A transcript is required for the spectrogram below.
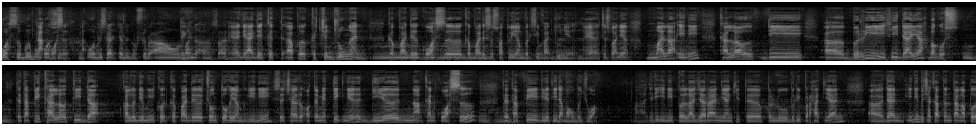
kuasa berebut nak kuasa. kuasa nak oh dikaitkan dengan Firaun banyak lah ya dia ada ke, apa kecenderungan hmm. kepada kuasa kepada sesuatu yang bersifat okay. dunia ya itu sebabnya malak ini kalau diberi uh, hidayah bagus hmm. tetapi kalau tidak kalau dia mengikut kepada contoh yang begini secara automatiknya dia nakkan kuasa hmm. tetapi dia tidak mahu berjuang jadi ini pelajaran yang kita perlu beri perhatian uh, dan ini bercakap tentang apa?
